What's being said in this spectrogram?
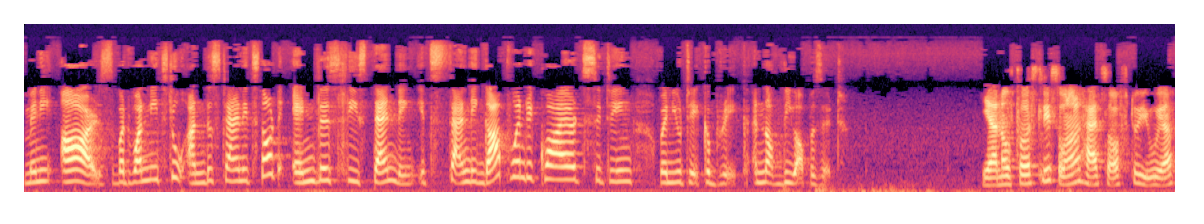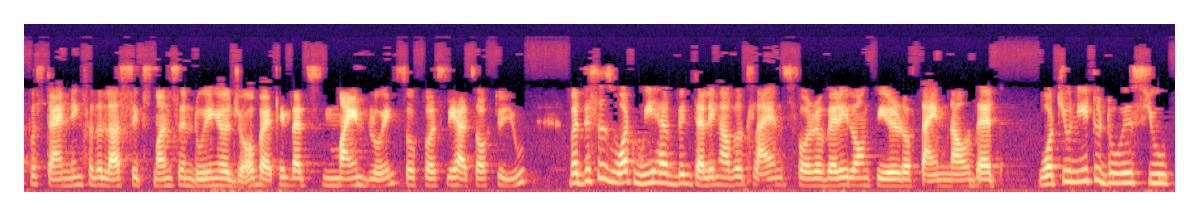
many hours? But one needs to understand it's not endlessly standing. It's standing up when required, sitting when you take a break and not the opposite. Yeah, no, firstly, Sonal, hats off to you, yeah, for standing for the last six months and doing your job. I think that's mind blowing. So, firstly, hats off to you. But this is what we have been telling our clients for a very long period of time now that what you need to do is you,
